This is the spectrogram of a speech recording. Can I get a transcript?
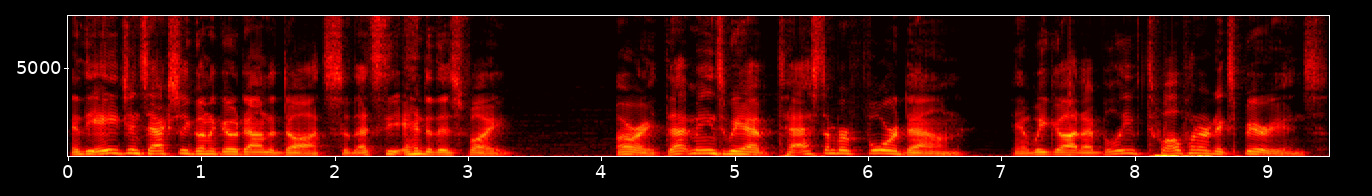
and the agent's actually going to go down to dots, so that's the end of this fight. Alright, that means we have task number 4 down, and we got, I believe, 1200 experience.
